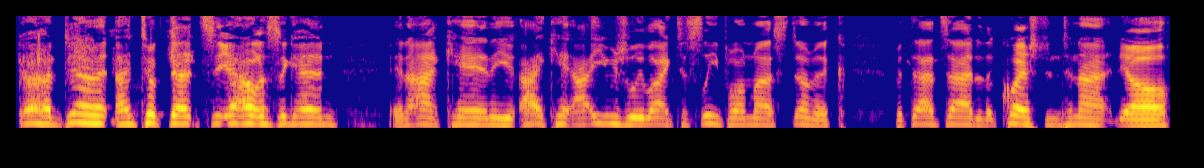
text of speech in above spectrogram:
God damn it! I took that Cialis again, and I can't. I can't. I usually like to sleep on my stomach, but that's out of the question tonight, y'all.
